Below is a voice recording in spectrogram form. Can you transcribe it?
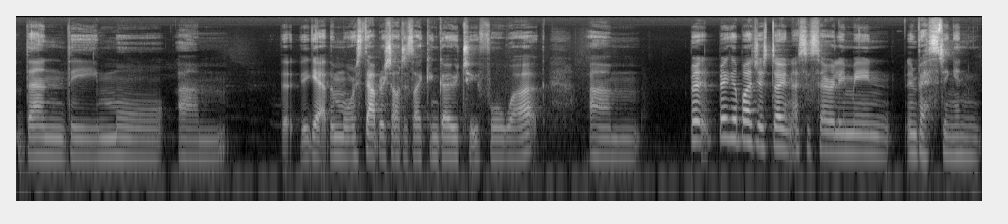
then the more, um, the, yeah, the more established artists I can go to for work. Um, but bigger budgets don't necessarily mean investing in,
